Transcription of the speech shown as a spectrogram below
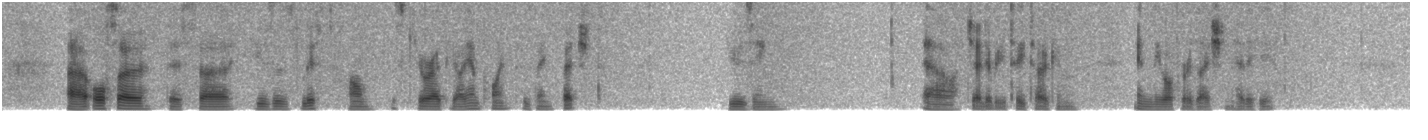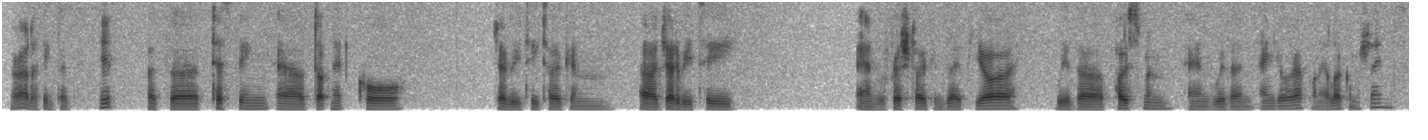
Uh, also, this uh, users list from the secure API endpoint has been fetched using our JWT token in the authorization header here. All right, I think that's it. That's uh, testing our .NET Core JWT token, uh, JWT and refresh tokens API with uh, Postman and with an Angular app on our local machines.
